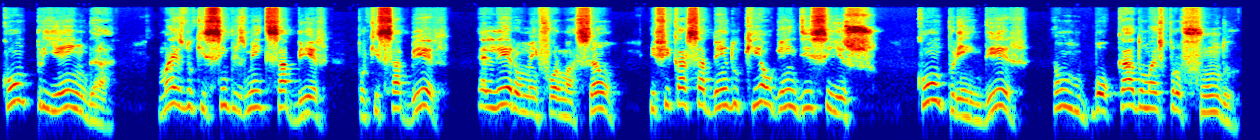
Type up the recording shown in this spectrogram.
compreenda, mais do que simplesmente saber, porque saber é ler uma informação e ficar sabendo que alguém disse isso. Compreender é um bocado mais profundo.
